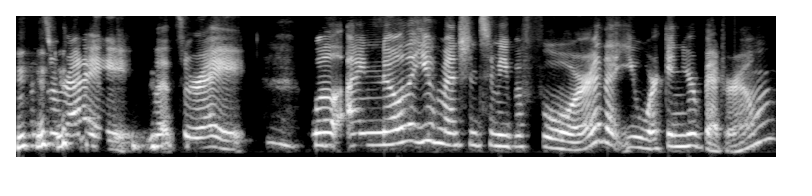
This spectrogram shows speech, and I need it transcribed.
That's right. That's right. Well, I know that you've mentioned to me before that you work in your bedroom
